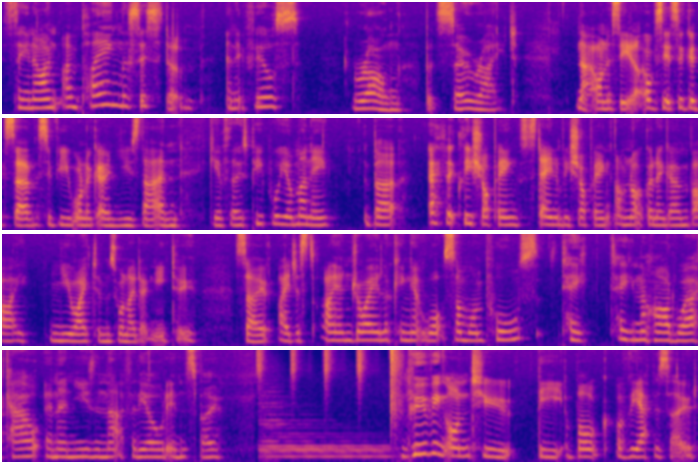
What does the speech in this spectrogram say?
So, you know, I'm, I'm playing the system and it feels wrong, but so right. No, honestly, obviously, it's a good service if you want to go and use that and give those people your money. But ethically shopping, sustainably shopping, I'm not going to go and buy new items when I don't need to. So I just I enjoy looking at what someone pulls, take taking the hard work out and then using that for the old inspo. Moving on to the bulk of the episode,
